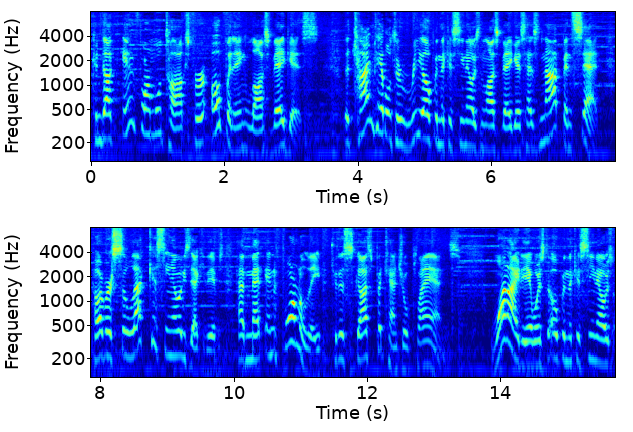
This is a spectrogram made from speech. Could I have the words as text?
conduct informal talks for opening Las Vegas. The timetable to reopen the casinos in Las Vegas has not been set. However, select casino executives have met informally to discuss potential plans. One idea was to open the casinos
